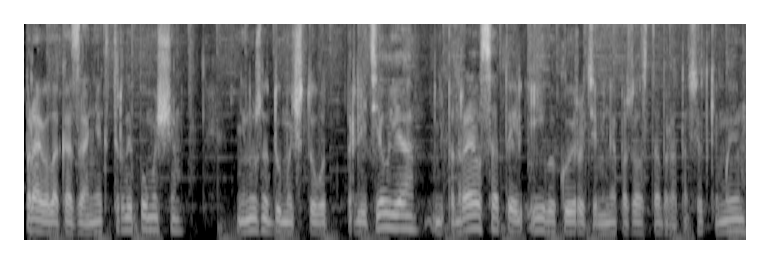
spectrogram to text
правила оказания экстренной помощи, не нужно думать, что вот прилетел я, не понравился отель, и эвакуируйте меня, пожалуйста, обратно. Все-таки мы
